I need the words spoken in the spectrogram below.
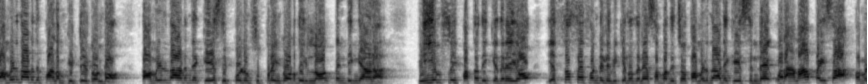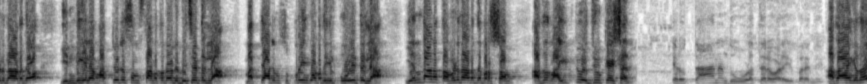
തമിഴ്നാടിന് പണം കിട്ടിയിട്ടുണ്ടോ? തമിഴ്നാടിന്റെ കേസ് ഇപ്പോഴും സുപ്രീം കോടതിയിൽ ലോങ് പെൻഡിംഗ് ആണ്. പി എം ശ്രീ പദ്ധതിക്കെതിരെയോ എസ് എസ് എ ഫണ്ട് ലഭിക്കുന്നതിനെ സംബന്ധിച്ചോ തമിഴ്നാട് കേസിന്റെ ഒരു അണാ പൈസ തമിഴ്നാടിനോ ഇന്ത്യയിലെ മറ്റൊരു സംസ്ഥാനത്തിനോ ലഭിച്ചിട്ടില്ല. മറ്റാരും സുപ്രീം കോടതിയിൽ പോയിട്ടില്ല. എന്താണ് തമിഴ്നാടിന്റെ പ്രശ്നം? അത് റൈറ്റ് ടു എഡ്യൂക്കേഷൻ അതായത്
